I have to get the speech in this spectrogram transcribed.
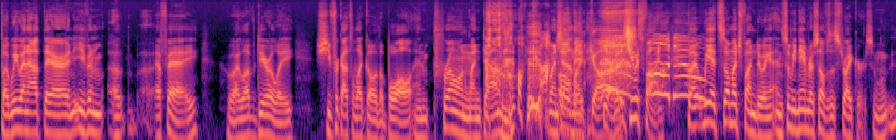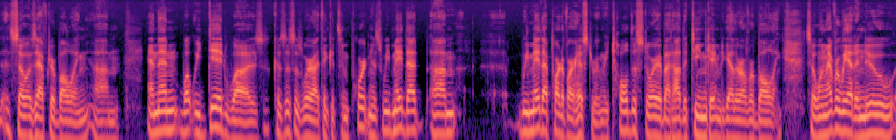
but we went out there, and even uh, FA, who I love dearly, she forgot to let go of the ball, and prone went down. went Oh my the, gosh. Yeah, but she was fine. Oh, no. But we had so much fun doing it, and so we named ourselves the Strikers. So it was after bowling. Um, and then what we did was, because this is where I think it's important, is we made that um, we made that part of our history and we told the story about how the team came together over bowling. So whenever we had a new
